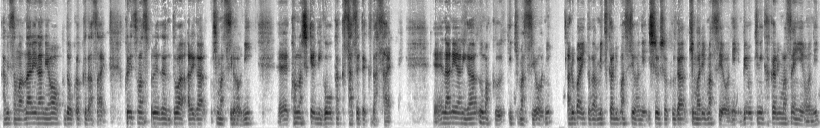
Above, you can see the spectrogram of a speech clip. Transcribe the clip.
神様何々をどうかください。クリスマスプレゼントはあれが来ますように、えー、この試験に合格させてください。えー、何々がうまくいきますように。アルバイトが見つかりますように就職が決まりますように病気にかかりませんように、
